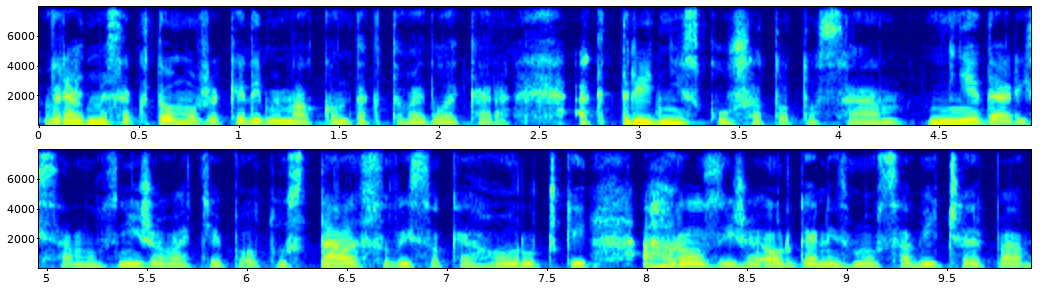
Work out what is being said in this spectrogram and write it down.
Vráťme sa k tomu, že kedy by mal kontaktovať lekára. Ak 3 dní skúša toto sám, nedarí sa mu znižovať teplotu, stále sú vysoké horúčky a hrozí, že organizmus sa vyčerpa,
